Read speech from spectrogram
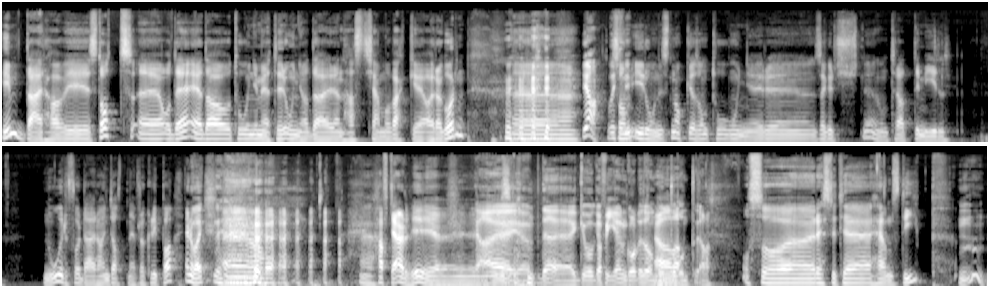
him. Der har vi stått. Eh, og det er da 200 meter unna der en hest kommer og vekker Aragorn. Eh, Ja, som ironisk nok er sånn 200 eh, Sikkert det er sånn 30 mil nord for der han datt ned fra klippa. Anyway. Eh, heftige heftig elver. eh, Ja, ja. Det er geografien går litt sånn Ja, rundt og rundt. Ja. Og så eh, reiste vi til Helms Deep. Mm.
